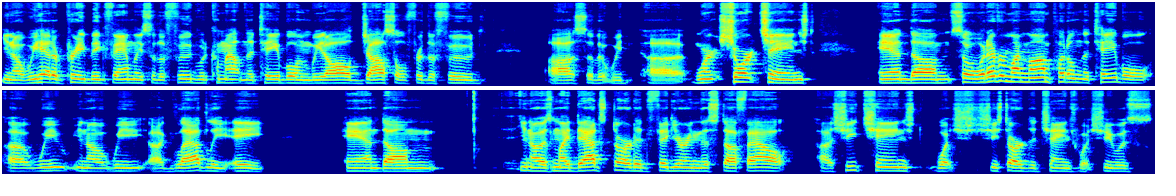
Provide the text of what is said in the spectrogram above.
you know, we had a pretty big family, so the food would come out on the table and we'd all jostle for the food uh, so that we uh, weren't shortchanged. And um, so whatever my mom put on the table, uh, we you know we uh, gladly ate. And um, you know, as my dad started figuring this stuff out, uh, she changed what she started to change what she was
